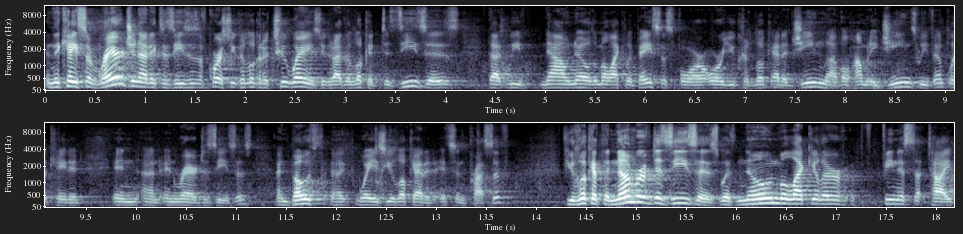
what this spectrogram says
In the case of rare genetic diseases, of course, you could look at it two ways. You could either look at diseases that we now know the molecular basis for, or you could look at a gene level, how many genes we've implicated in, in, in rare diseases. And both uh, ways you look at it, it's impressive. If you look at the number of diseases with known molecular phenotype,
